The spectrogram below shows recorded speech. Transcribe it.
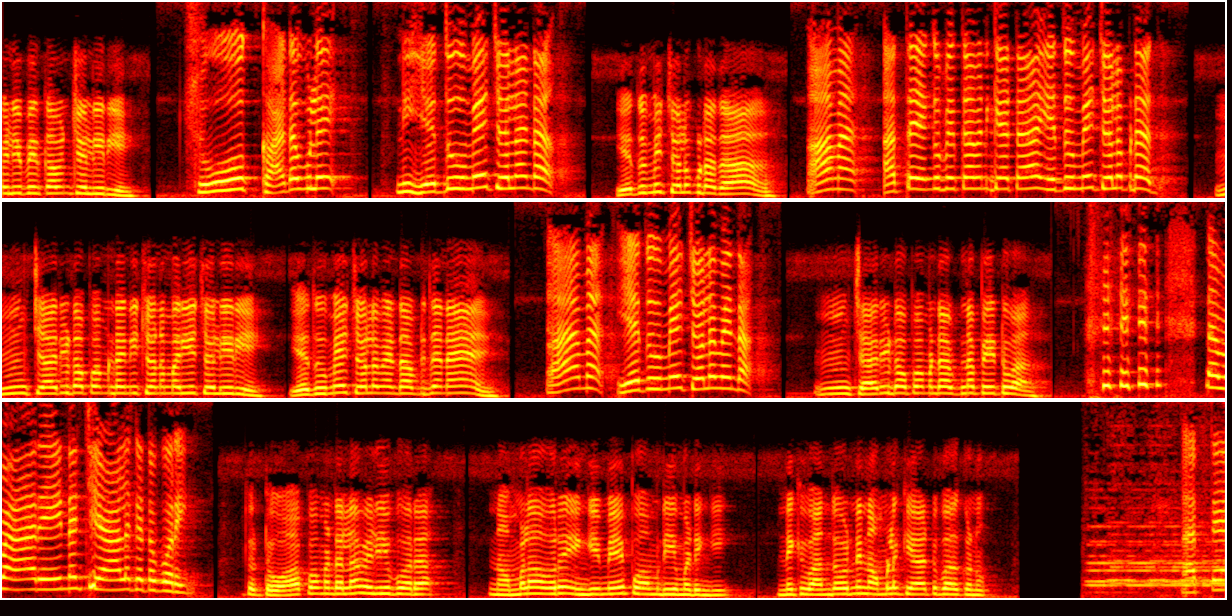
வெளியே போயிருக்காவன்னு சொல்லிடுறீ ஷோ கடவுளே நீ எதுவுமே சொல்லாண்டா. எதுவுமே சொல்லக்கூடாதா? ஆமா அத்தை எங்க போயிருக்காவன்னு கேட்டா ம் சரி மாட்டேன் நீ சொன்ன மாதிரியே சொல்லிடுறீ எதுவுமே சொல்ல வேண்டாம் அப்படிதானே? ஆமா எதுவுமே சொல்ல வேண்டாம். ம் சரி டோப்பா மாட்டேன் அப்படின்னா போயிட்டு வா. நான் வாரேன்னு நினைச்சு ஆளை கட்ட போறேன்? இந்த டோப்பா மாட்டெல்லாம் வெளியே போறா. நம்மளும் அவரும் எங்கேயுமே போக முடிய மாட்டேங்கி. இன்னைக்கு வந்த உடனே நம்மளும் கேட்டு பார்க்கணும். அத்தை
